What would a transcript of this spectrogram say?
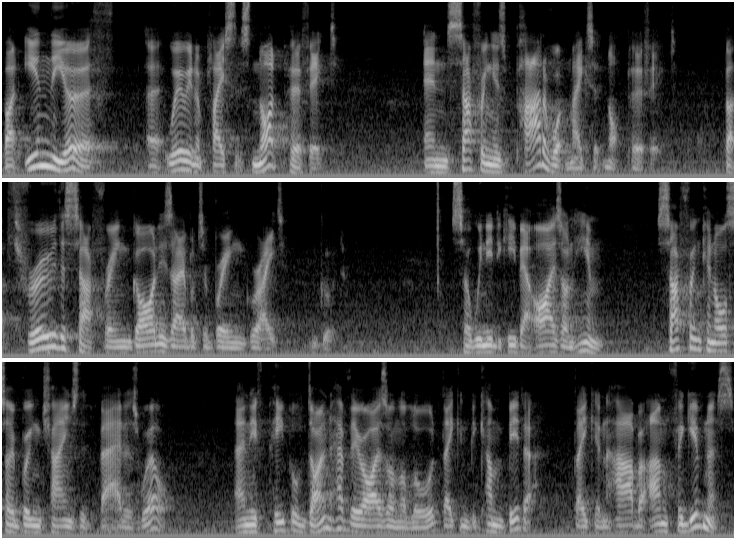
But in the earth, uh, we're in a place that's not perfect, and suffering is part of what makes it not perfect. But through the suffering, God is able to bring great good. So we need to keep our eyes on Him. Suffering can also bring change that's bad as well. And if people don't have their eyes on the Lord, they can become bitter they can harbor unforgiveness.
